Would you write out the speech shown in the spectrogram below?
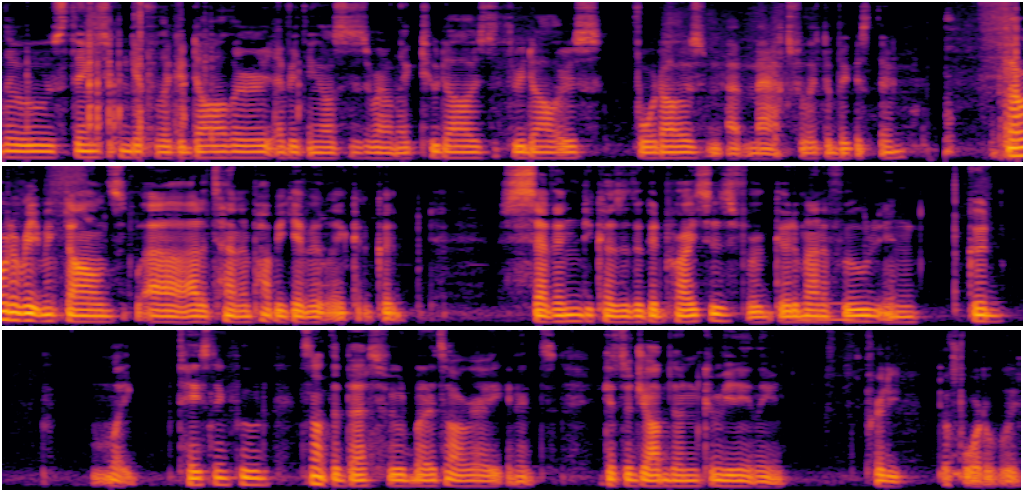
those things you can get for like a dollar. Everything else is around like two dollars to three dollars, four dollars at max for like the biggest thing. If I were to rate McDonald's uh, out of ten, I'd probably give it like a good seven because of the good prices for a good amount of food and good like tasting food. It's not the best food, but it's all right, and it's it gets the job done conveniently, pretty affordably.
